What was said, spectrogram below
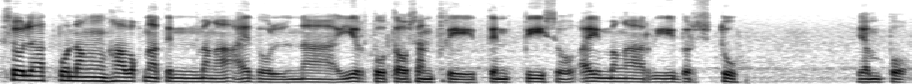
So lahat po ng hawak natin mga idol na year 2003 10 piso ay mga reverse 2. Yan po.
